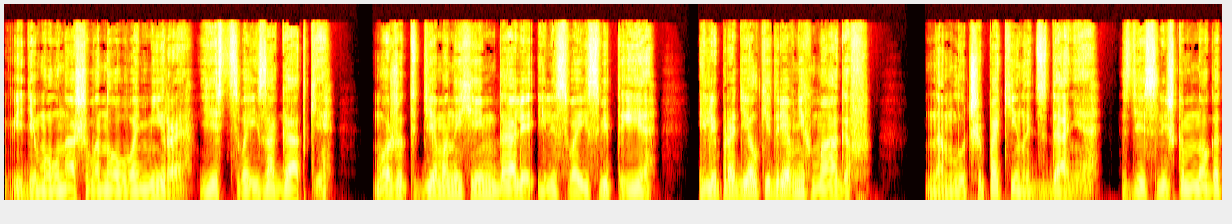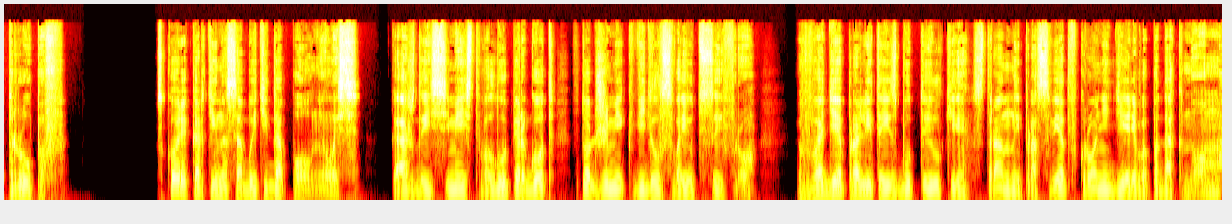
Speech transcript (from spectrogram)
«Видимо, у нашего нового мира есть свои загадки. Может, демоны Хеймдаля или свои святые, или проделки древних магов. Нам лучше покинуть здание. Здесь слишком много трупов». Вскоре картина событий дополнилась. Каждый из семейства Лупергот в тот же миг видел свою цифру. В воде, пролитой из бутылки, странный просвет в кроне дерева под окном.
